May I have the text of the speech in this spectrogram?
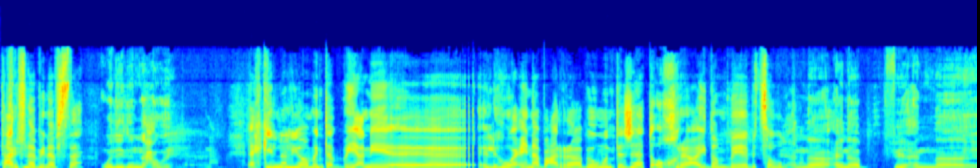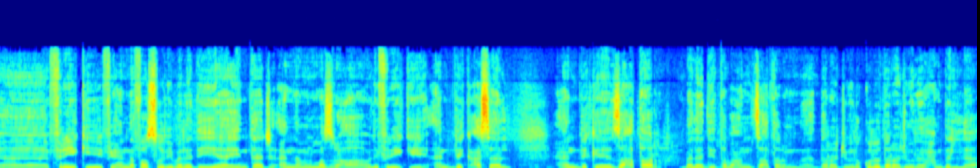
تعرفنا بنفسك؟ وليد النحوي. احكي لنا اليوم أنت يعني اللي هو عنب عرابي ومنتجات أخرى أيضا بتسوقها. عندنا عنب في عندنا آه، فريكي في عندنا فاصوليا بلدية هي إنتاج عندنا من المزرعة والفريكي عندك عسل عندك زعتر بلدي طبعا زعتر درجة أولى كله درجة أولى الحمد لله.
